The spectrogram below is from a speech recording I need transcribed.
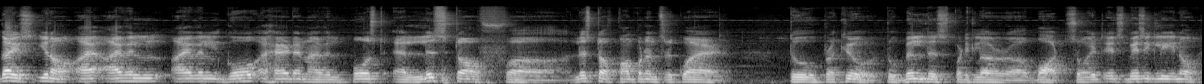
guys you know I, I will i will go ahead and i will post a list of uh, list of components required to procure to build this particular uh, bot. So it, it's basically you know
